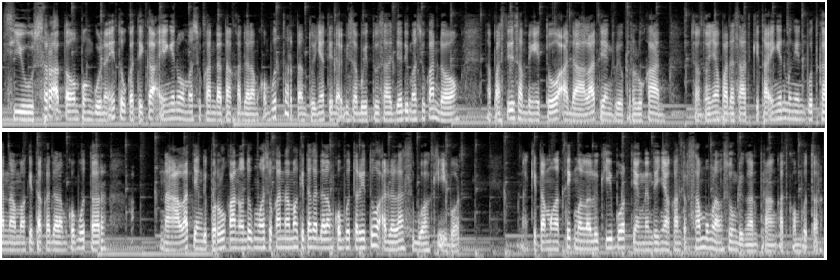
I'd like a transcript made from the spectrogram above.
si user atau pengguna itu ketika ingin memasukkan data ke dalam komputer tentunya tidak bisa begitu saja dimasukkan dong. Nah, pasti di samping itu ada alat yang diperlukan. Contohnya pada saat kita ingin menginputkan nama kita ke dalam komputer, Nah, alat yang diperlukan untuk memasukkan nama kita ke dalam komputer itu adalah sebuah keyboard. Nah, kita mengetik melalui keyboard yang nantinya akan tersambung langsung dengan perangkat komputer.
